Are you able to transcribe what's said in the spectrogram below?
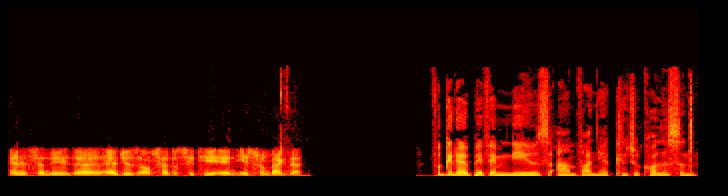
and it's in the uh, edges of Sadr City in eastern Baghdad. For Good Hope FM News, I'm Vanya Klitschko-Collison.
